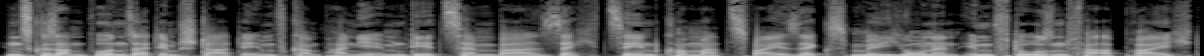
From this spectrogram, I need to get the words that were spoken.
Insgesamt wurden seit dem Start der Impfkampagne im Dezember 16,26 Millionen Impfdosen verabreicht.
